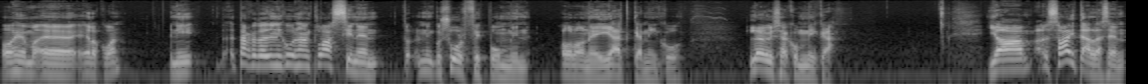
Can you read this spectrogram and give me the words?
ohjelma, äh, elokuvan niin tarkoitan niin kuin ihan klassinen niin kuin surfipummin oloinen jätkä, niin kuin löysä kuin mikä. Ja sai tällaisen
